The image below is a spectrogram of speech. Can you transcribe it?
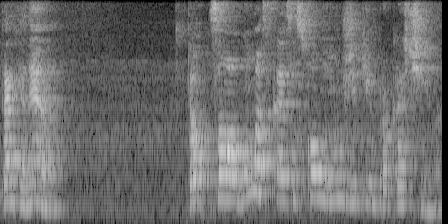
Tá entendendo? Então, são algumas crenças comuns de quem procrastina,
